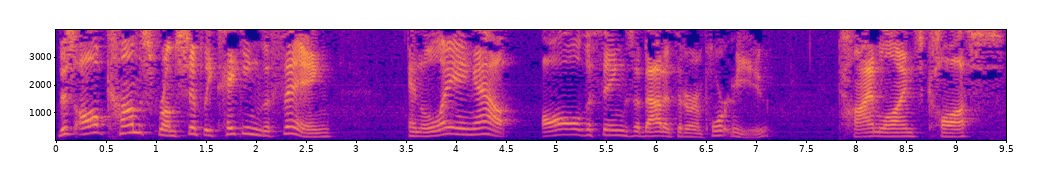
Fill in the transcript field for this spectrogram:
This all comes from simply taking the thing and laying out all the things about it that are important to you, timelines, costs,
